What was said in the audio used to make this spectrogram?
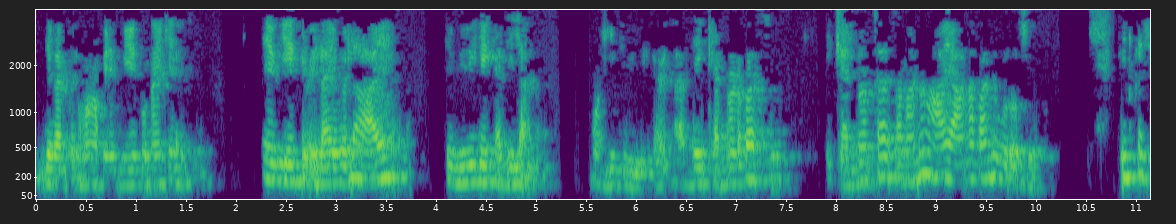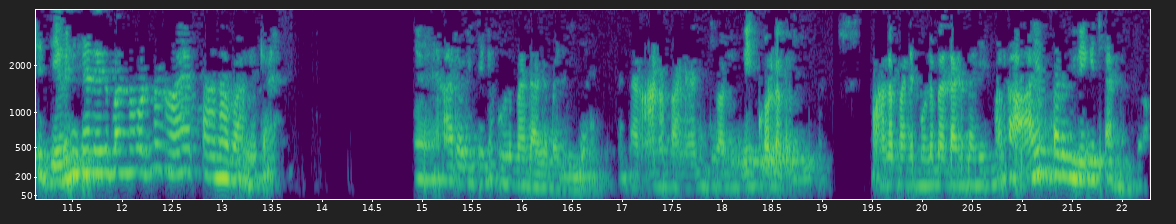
දෙකට මම අපිට විවේකුණයි කියන්නේ. ඒ විවේක වෙලා ඉවරලා ආයේ ඒ විවේකේ කැඩිලා මොහිත විවේකයි සද්දේ කැඩුණාට පස්සේ ඒ කැඩුණාට සමාන ආය ආනාපානේ ගොරෝසු. ඊට පස්සේ දෙවෙනි සැරේට බලනකොට නම් ආයත් ආනාපානෙට අර විදිහට මුලමදාග බැලීම. නැත්නම් ආනාපාන අනිත් වගේ මේ කොල්ල බැලීම. ආනාපානේ මුලමදාග බැලීම මත ආයත් අර විවේකයට යනවා.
